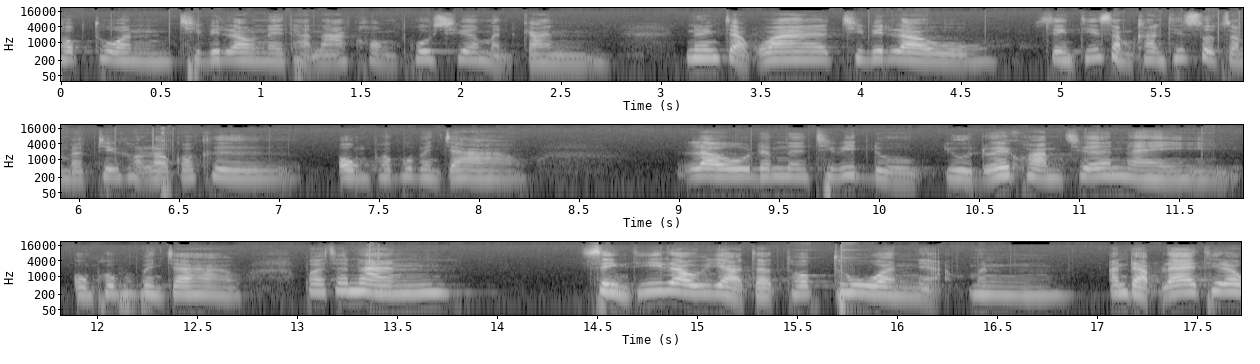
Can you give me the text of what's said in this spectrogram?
ทบทวนชีวิตเราในฐานะของผู้เชื่อเหมือนกัน เนื่องจากว่าชีวิตเราสิ่งที่สำคัญที่สุดสำหรับชีวิตของเราก็คือ องค์พระผู้เป็นเจ้า เราดำเนินชีวิตอยู่อยู่ด้วยความเชื่อในองค์พระผู้เป็นเจ้า เพราะฉะนั้นสิ่งที่เราอยากจะทบทวนเนี่ยมัน อันดับแรกที่เรา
